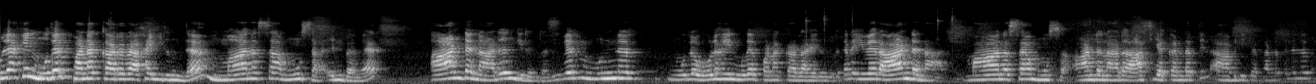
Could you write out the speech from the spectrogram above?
உலகின் முதல் பணக்காரராக இருந்த மானசா மூசா என்பவர் ஆண்ட நாடு எங்கிருந்தது இவர் முன்னர் முதல் உலகின் முதல் பணக்காரராக இருந்திருக்கிறார். இவர் ஆண்ட நாடு மானசா மூசா ஆண்ட நாடு ஆசியா கண்டத்தில் ஆப்பிரிக்கா கண்டத்தில்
